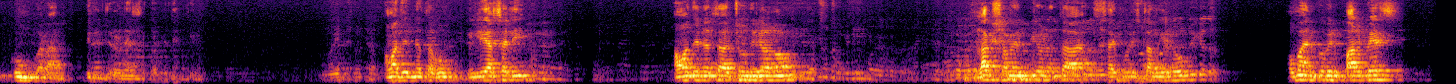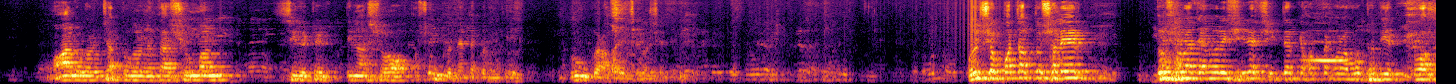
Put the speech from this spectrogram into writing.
গুম করা বিরোধী নেতা কর্মীদেরকে। আমাদের নেতা ইলিয়াস আলী, আমাদের নেতা চৌধুরী আলম, লাকসামের প্রিয় নেতা সাইফুল ইসলাম গেলু হুমায়ুন কবির পারভেজ, মহানগর ছাত্রদল নেতা সুমন, সিলেটের দিনাজ সহ অসংখ্য নেতাকর্মীকে গুম করা হয়েছিল সেদিন। উনিশশো পঁচাত্তর সালের দোসরা জানুয়ারি সিরাজ শিকদারকে হত্যা করার মধ্য দিয়ে ক্রস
